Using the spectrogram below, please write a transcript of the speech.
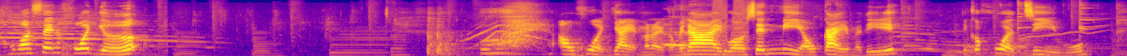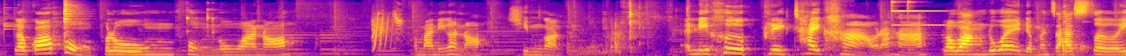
เพราะว่าเส้นโคตรเยอะเอาขวดใหญ่มาหน่อยก็ไม่ได้ ดูเอาเส้นหมี่เอาไก่มาดิ นี่ก็ขวดจิ๋ว แล้วก็ผงปรุงผงนัวเนาะ ประมาณนี้ก่อนเนาะ ชิมก่อน อันนี้คือพริกไทยขาวนะคะ ระวังด้วยเดี๋ยวมันจะเซย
